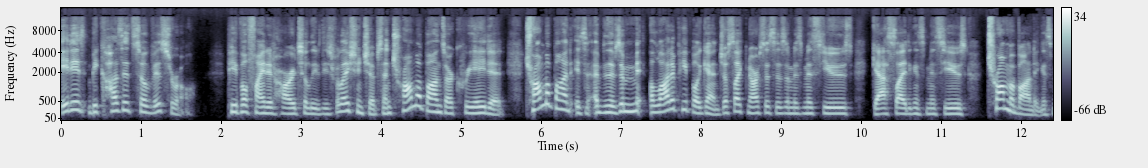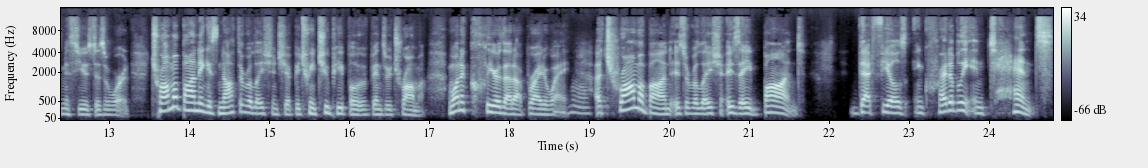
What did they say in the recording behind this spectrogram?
it is because it's so visceral people find it hard to leave these relationships and trauma bonds are created. Trauma bond is I mean, there's a, a lot of people again just like narcissism is misused gaslighting is misused trauma bonding is misused as a word. Trauma bonding is not the relationship between two people who have been through trauma. I want to clear that up right away. Mm-hmm. a trauma bond is a relation is a bond that feels incredibly intense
